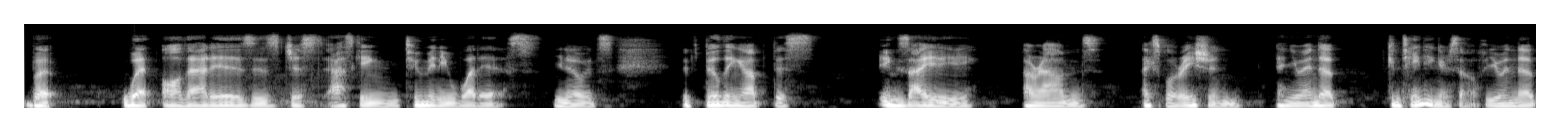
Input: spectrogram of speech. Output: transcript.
But what all that is is just asking too many what ifs. You know, it's it's building up this anxiety around exploration and you end up containing yourself. You end up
